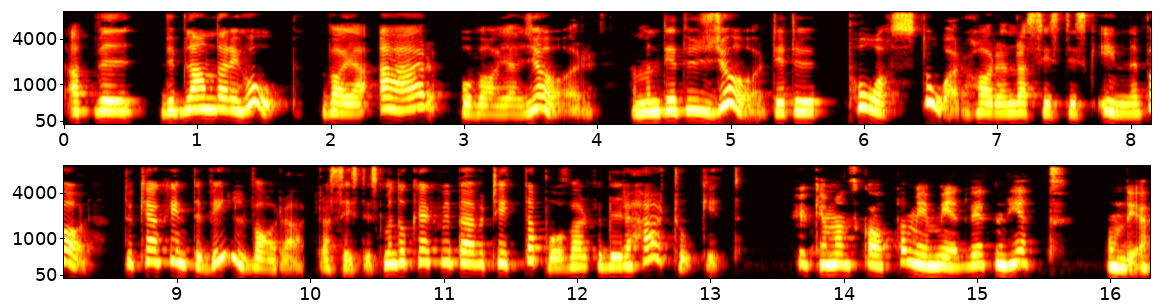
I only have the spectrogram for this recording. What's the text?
att vi, vi blandar ihop vad jag är och vad jag gör. Ja, men det du gör, det du påstår har en rasistisk innebörd. Du kanske inte vill vara rasistisk, men då kanske vi behöver titta på varför blir det här tokigt? Hur kan man skapa mer medvetenhet om det?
